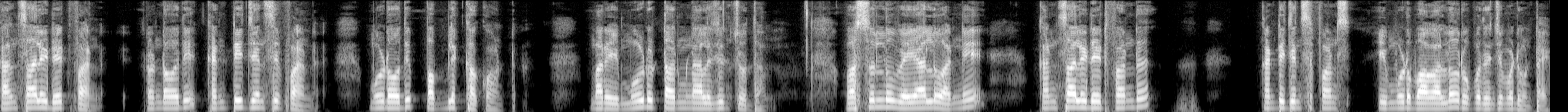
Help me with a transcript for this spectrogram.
కన్సాలిడేట్ ఫండ్. రెండవది కంటిజెన్సీ ఫండ్. మూడవది పబ్లిక్ అకౌంట్. మరి మూడు టర్మినాలజీని చూద్దాం. వసూళ్ళు వ్యయాలు అన్నీ కన్సాలిడేట్ ఫండ్ కంటిజెన్సీ ఫండ్స్ ఈ మూడు భాగాల్లో రూపొందించబడి ఉంటాయి.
